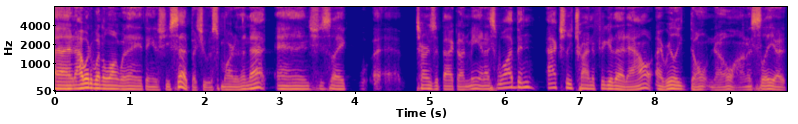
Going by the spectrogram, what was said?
And I would have went along with anything that she said, but she was smarter than that. And she's like, uh, turns it back on me. And I said, well, I've been actually trying to figure that out. I really don't know, honestly. I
